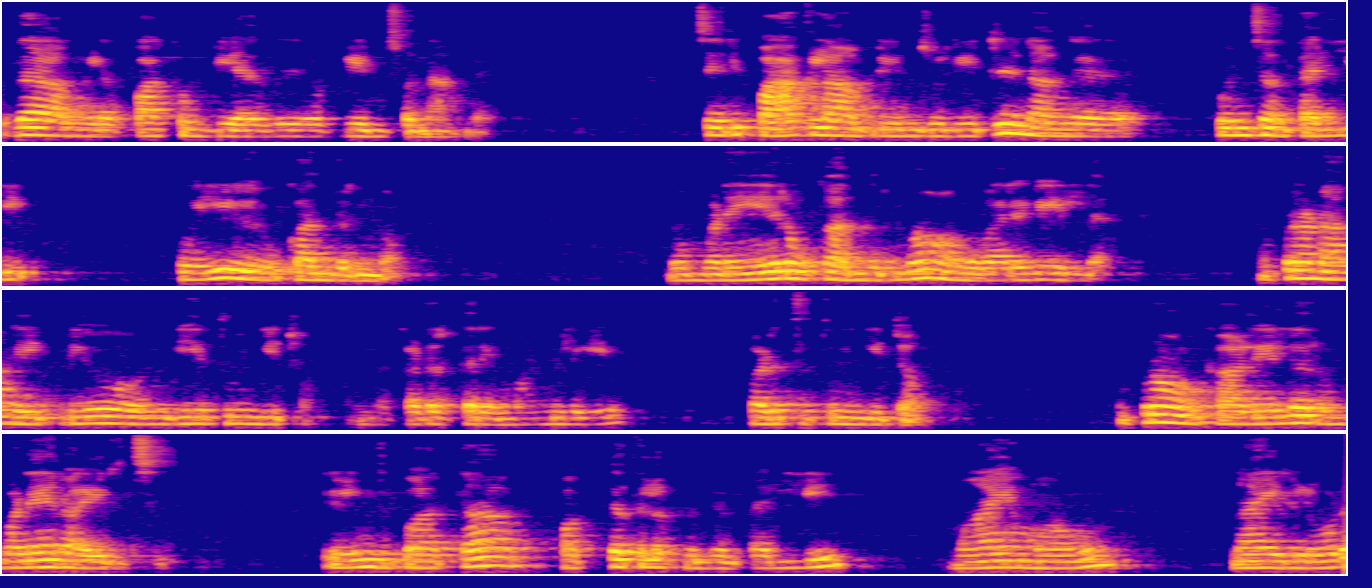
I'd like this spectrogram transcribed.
இதாக அவங்கள பார்க்க முடியாது அப்படின்னு சொன்னாங்க. சரி பார்க்கலாம் அப்படின்னு சொல்லிட்டு நாங்கள் கொஞ்சம் தள்ளி போய் உட்காந்துருந்தோம் ரொம்ப நேரம் உட்காந்துருந்தோம் அவங்க வரவே இல்லை. அப்புறம் நாங்கள் எப்படியோ அங்கேயே தூங்கிட்டோம். அந்த கடற்கரை மண்ணிலேயே படுத்து தூங்கிட்டோம். அப்புறம் காலையில் ரொம்ப நேரம் ஆயிடுச்சு எழுந்து பார்த்தா பக்கத்தில் கொஞ்சம் தள்ளி மாயமாகவும் நாய்களோட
